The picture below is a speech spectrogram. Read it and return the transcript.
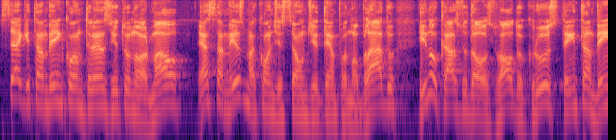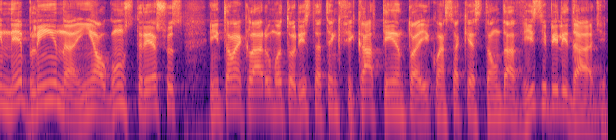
segue também com trânsito normal, essa mesma condição de tempo nublado. E no caso da Oswaldo Cruz, tem também neblina em alguns trechos. Então, é claro, o motorista tem que ficar atento aí com essa questão da visibilidade.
